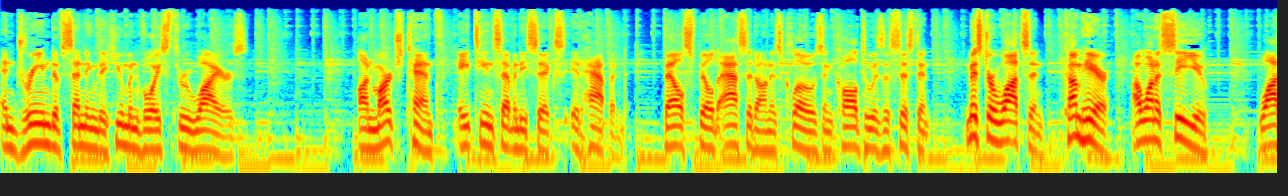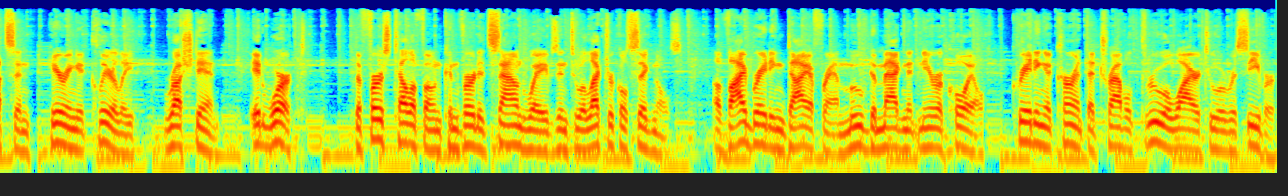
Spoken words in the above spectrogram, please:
and dreamed of sending the human voice through wires. On March 10, 1876, it happened. Bell spilled acid on his clothes and called to his assistant, Mr. Watson, come here, I want to see you. Watson, hearing it clearly, rushed in. It worked. The first telephone converted sound waves into electrical signals. A vibrating diaphragm moved a magnet near a coil, creating a current that traveled through a wire to a receiver,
